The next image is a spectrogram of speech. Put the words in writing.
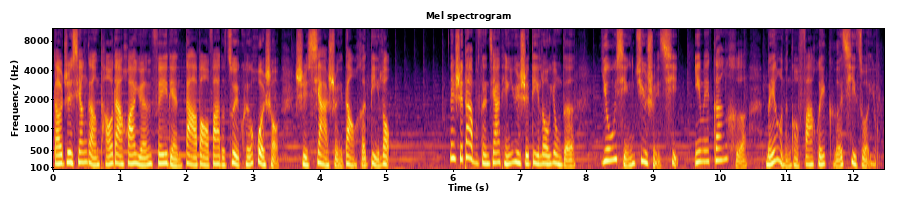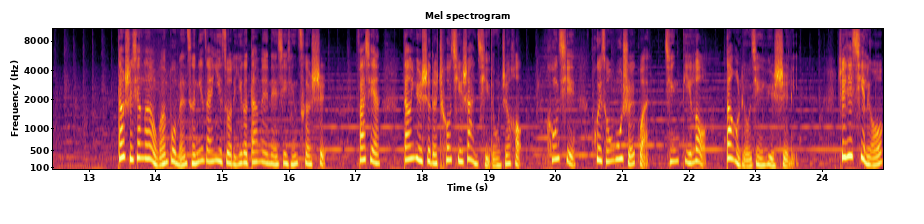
导致香港淘大花园非典大爆发的罪魁祸首是下水道和地漏。那时，大部分家庭浴室地漏用的 U 型聚水器，因为干涸，没有能够发挥隔气作用。当时，香港有关部门曾经在易座的一个单位内进行测试，发现当浴室的抽气扇启动之后，空气会从污水管经地漏倒流进浴室里，这些气流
